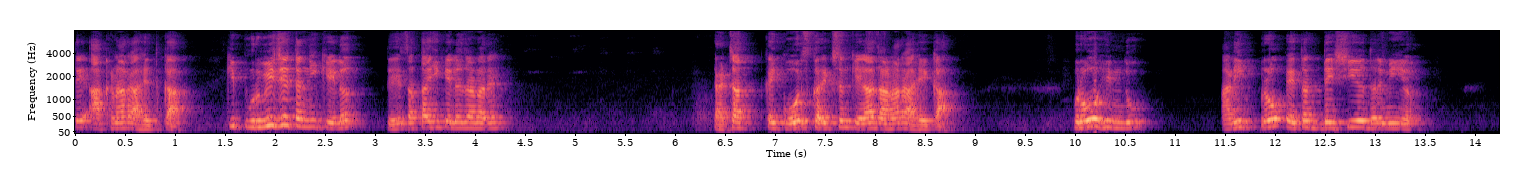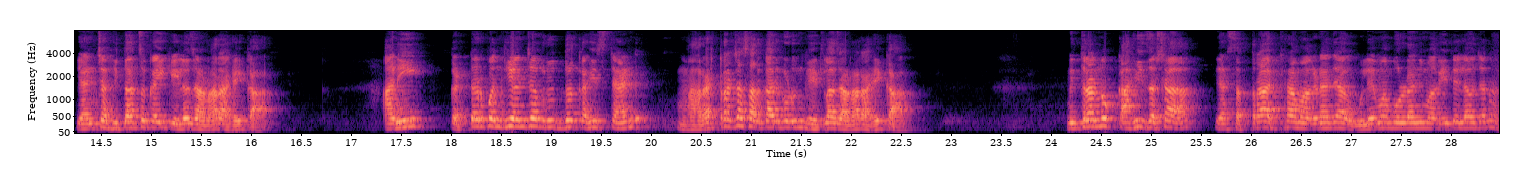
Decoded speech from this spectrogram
ते- आखणार आहेत का? की पूर्वी जे त्यांनी केलं तेच आताही केलं जाणार आहे? त्याच्यात काही कोर्स करेक्शन केला जाणार आहे का? प्रो हिंदू आणि प्रो एतद्देशीय धर्मीय यांच्या हिताचं काही केलं जाणार आहे का? आणि कट्टरपंथीयांच्या विरुद्ध काही स्टँड महाराष्ट्राच्या सरकारकडून घेतला जाणार आहे का? मित्रांनो काही जशा या सतरा अठरा मागण्या ज्या उलेमा बोर्डाने मागितलेल्या होत्या ना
